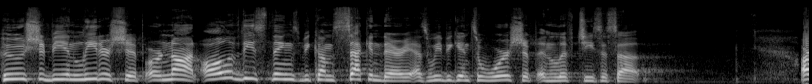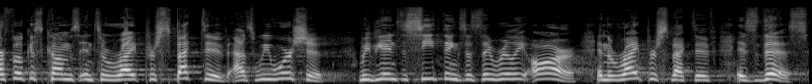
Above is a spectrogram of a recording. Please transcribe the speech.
who should be in leadership or not. All of these things become secondary as we begin to worship and lift Jesus up. Our focus comes into right perspective as we worship. We begin to see things as they really are. And the right perspective is this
